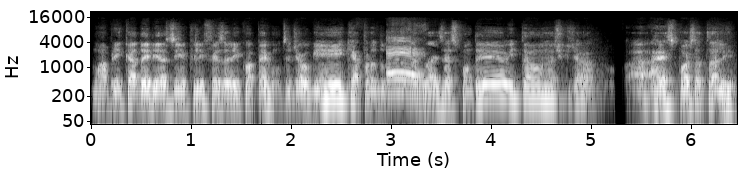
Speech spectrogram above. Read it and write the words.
uma brincadeirazinha que ele fez ali com a pergunta de alguém, que a produtora é. da respondeu, então acho que já a, a resposta tá ali.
